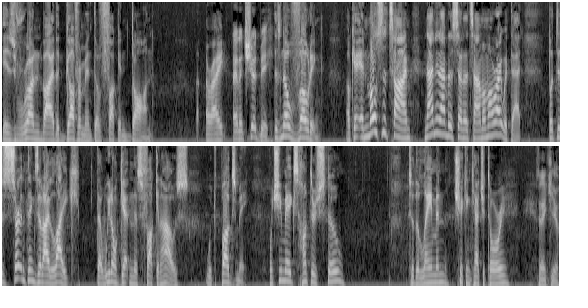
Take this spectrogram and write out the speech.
is run by the government of fucking Dawn. All right. And it should be. There's no voting. Okay, and most of the time, 99% of the time, I'm all right with that. But there's certain things that I like that we don't get in this fucking house, which bugs me. When she makes Hunter's stew to the layman chicken cacciatore, Thank you.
